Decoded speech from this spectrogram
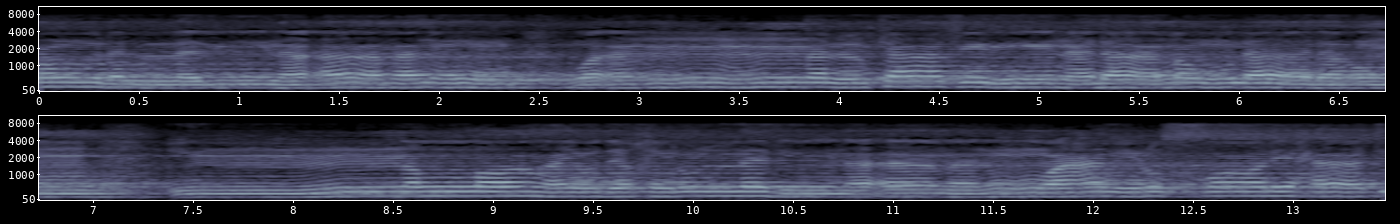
مولى الذين آمنوا وأن الكافرين لا مولى لهم. إن الله يدخل الذين آمنوا وعملوا الصالحات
